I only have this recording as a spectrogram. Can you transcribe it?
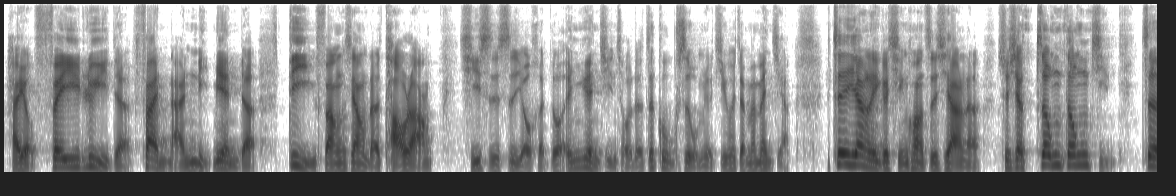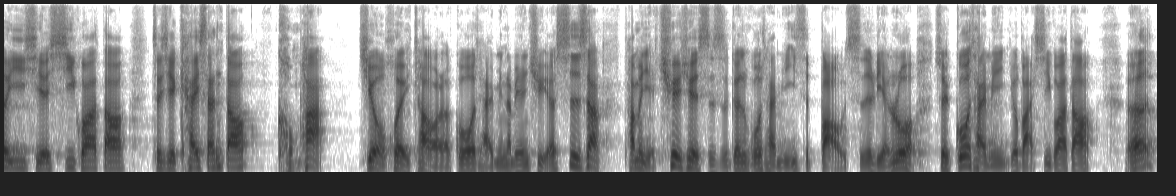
还有非绿的泛蓝里面的地方上的桃郎，其实是有很多恩怨情仇的。这故事我们有机会再慢慢讲。这样的一个情况之下呢，所以像中东锦这一些西瓜刀，这些开山刀，恐怕。就会到了郭台铭那边去，而事实上，他们也确确实实跟郭台铭一直保持联络，所以郭台铭有把西瓜刀，而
